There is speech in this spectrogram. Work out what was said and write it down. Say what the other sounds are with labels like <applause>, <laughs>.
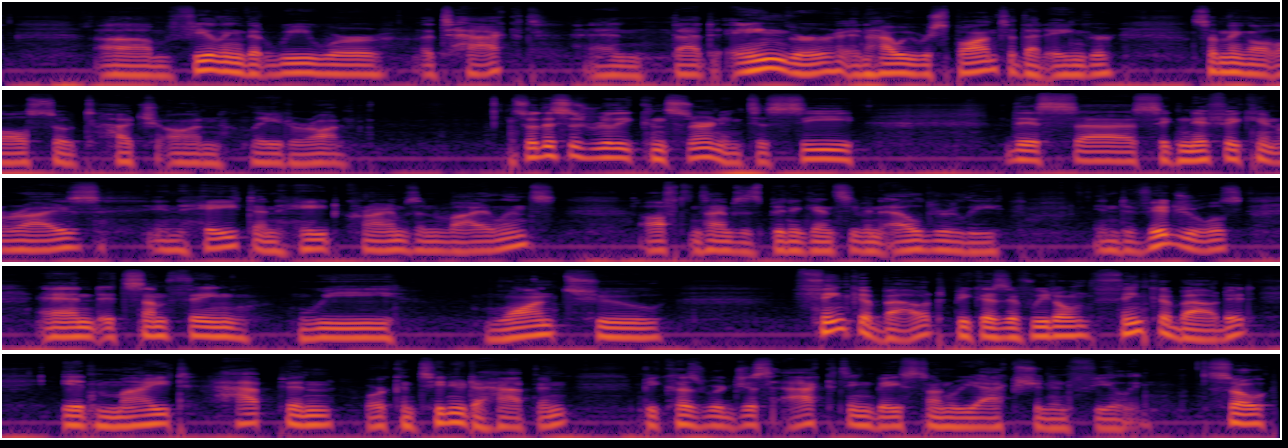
um, feeling that we were attacked and that anger and how we respond to that anger, something I'll also touch on later on. So, this is really concerning to see this uh, significant rise in hate and hate crimes and violence. Oftentimes, it's been against even elderly individuals, and it's something we want to think about because if we don't think about it, it might happen or continue to happen because we're just acting based on reaction and feeling. So,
